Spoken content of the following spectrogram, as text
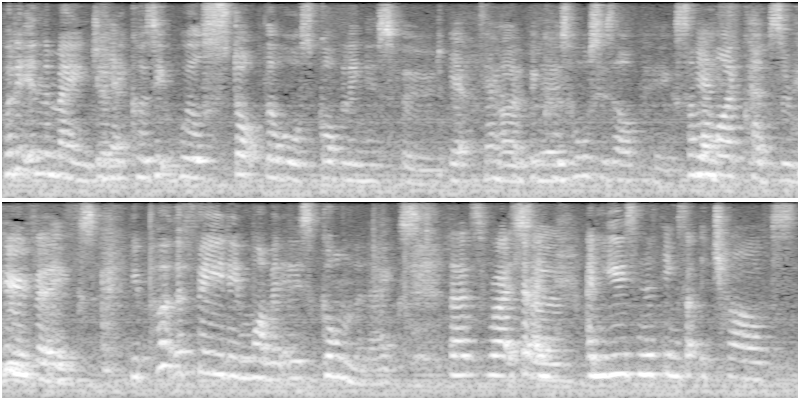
put it in the manger yeah. because it will stop the horse gobbling his food. Yeah, um, because horses are pigs. Some yes. of my cobs are real pigs. You put the feed in one minute, it's gone the next. That's right. So, so and, and, using the things like the chaffs.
